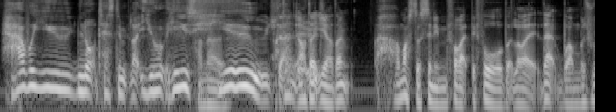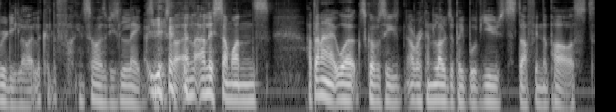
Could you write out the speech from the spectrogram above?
how are you not testing? Like you, he's huge. I don't, I don't, yeah, I don't. I must have seen him fight before, but like that one was really like, look at the fucking size of his legs. And It's like, unless someone's, I don't know how it works. 'cause obviously, I reckon loads of people have used stuff in the past,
